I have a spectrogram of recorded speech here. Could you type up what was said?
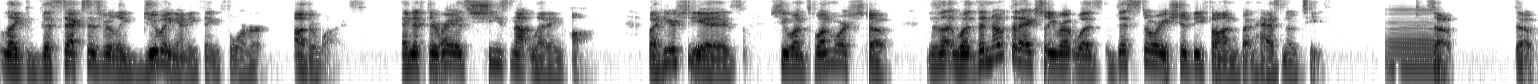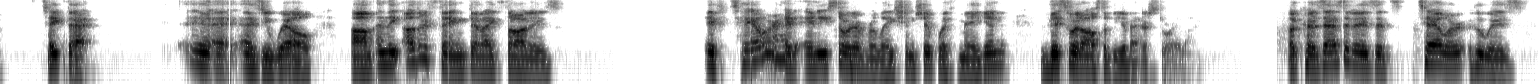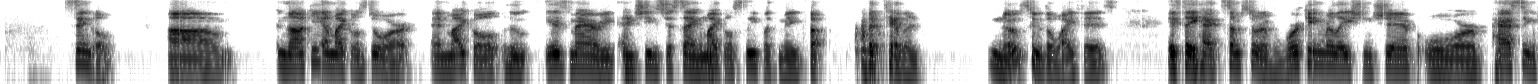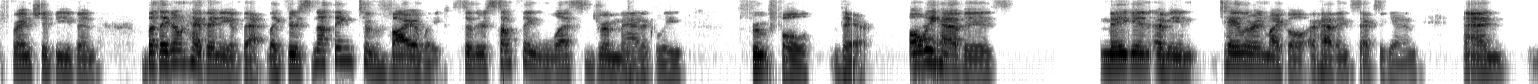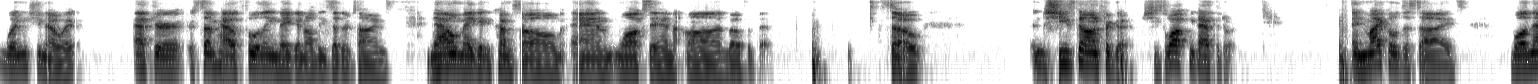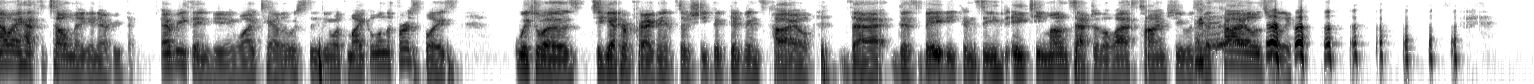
like the sex is really doing anything for her otherwise. And if there is, Right. she's not letting on. But here she is. She wants one more stuff. The, the note that I actually wrote was this story should be fun but has no teeth. Mm, So, so take that as you will. Um, and the other thing that I thought is, if Taylor had any sort of relationship with Megan, this would also be a better storyline. Because as it is, it's Taylor who is single, um, knocking on Michael's door, and Michael who is married, and she's just saying, "Michael, sleep with me," but but Taylor knows who the wife is. If they had some sort of working relationship or passing friendship even but they don't have any of that. Like there's nothing to violate. So there's something less dramatically fruitful there. All we have is megan i mean taylor and michael are having sex again and wouldn't you know it after somehow fooling megan all these other times now megan comes home and walks in on both of them so she's gone for good. She's walking out the door. And Michael decides, well, now I have to tell Megan everything. Everything being why Taylor was sleeping with Michael in the first place, which was to get her pregnant so she could convince Kyle that this baby conceived 18 months after the last time she was with Kyle is really.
